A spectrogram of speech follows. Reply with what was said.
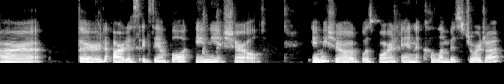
Our third artist example, Amy Sherald. Amy Sherald was born in Columbus, Georgia,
